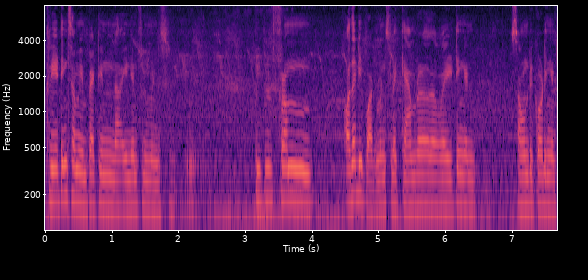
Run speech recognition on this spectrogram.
creating some impact in uh, Indian film industry. People from other departments like camera, editing, and sound recording and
